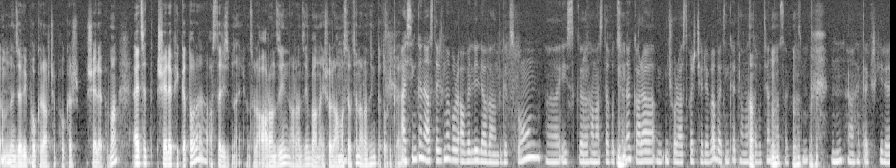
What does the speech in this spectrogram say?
կամ նույն ձևի փոքր արչը փոքր շերեփը բան, այս այդ շերեփի կտորը աստերիզմն է, ոնց որ առանձին, առանձին բան է, ինչ որ համաստեղության առանձին կտորի կա։ Այսինքն աստերիզմը, որ ավելի լավ է ընդգծվում, իսկ համաստեղությունը կարա ինչ որ աստղեր չերևա, բայց ինքը այդ համաստեղության մաս է կազմում։ Հա, հետաքրքիր է։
